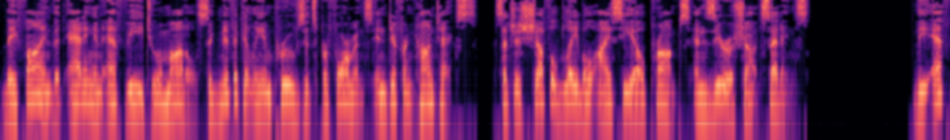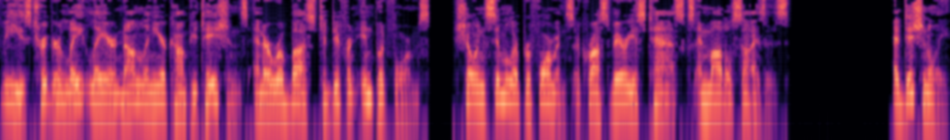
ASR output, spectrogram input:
They find that adding an FV to a model significantly improves its performance in different contexts, such as shuffled label ICL prompts and zero shot settings. The FVs trigger late layer nonlinear computations and are robust to different input forms, showing similar performance across various tasks and model sizes. Additionally,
